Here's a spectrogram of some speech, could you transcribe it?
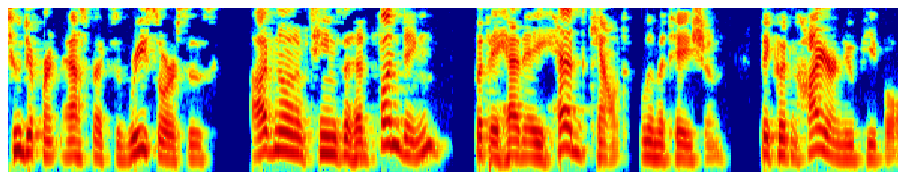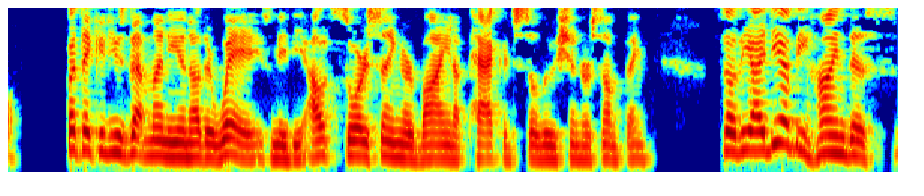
two different aspects of resources. I've known of teams that had funding but they had a headcount limitation. They couldn't hire new people, but they could use that money in other ways, maybe outsourcing or buying a package solution or something. So the idea behind this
